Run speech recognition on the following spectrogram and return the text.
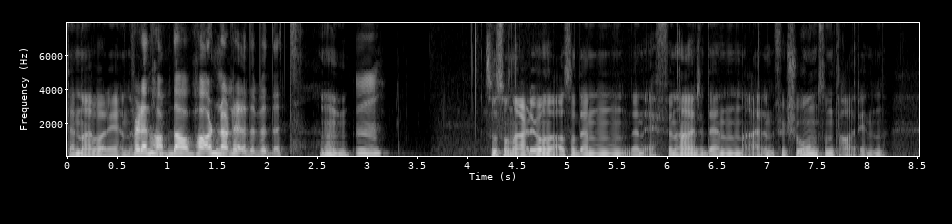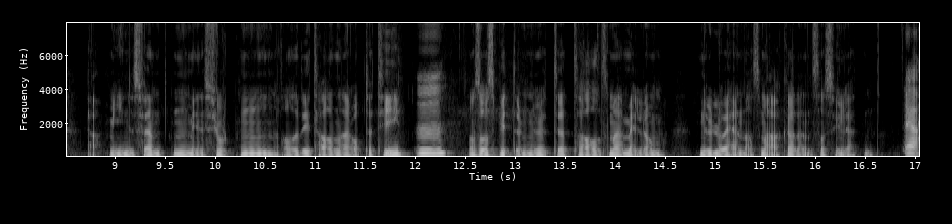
Den er bare én. For den har, da har den allerede vunnet. Mm. Mm. Så sånn er det jo. Altså den, den f-en her, den er en funksjon som tar inn ja, minus 15, minus 14, alle de tallene er opp til 10. Mm. Og så spytter den ut et tall som er mellom 0 og 1, da, som er akkurat den sannsynligheten. Ja.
